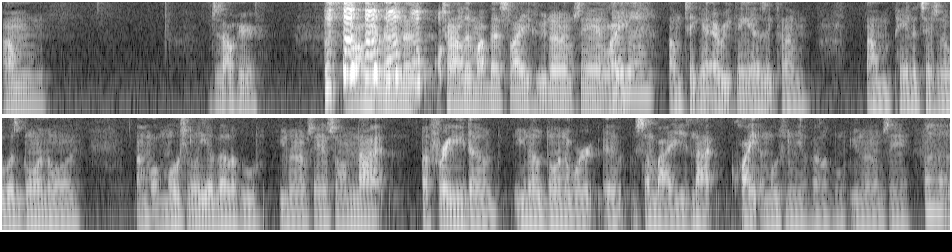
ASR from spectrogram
I'm just out here. I'm out here living the, trying to live my best life. You know what I'm saying? Like I'm taking everything as it come. I'm paying attention to what's going on. I'm emotionally available. You know what I'm saying? So I'm not afraid of you know doing the work if somebody is not quite emotionally available. You know what I'm saying? Mm-hmm.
